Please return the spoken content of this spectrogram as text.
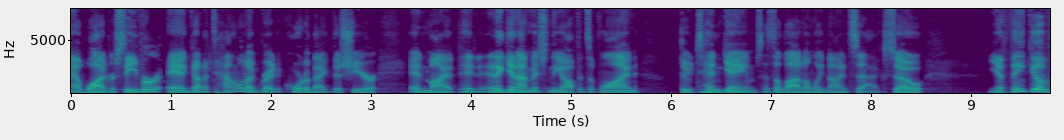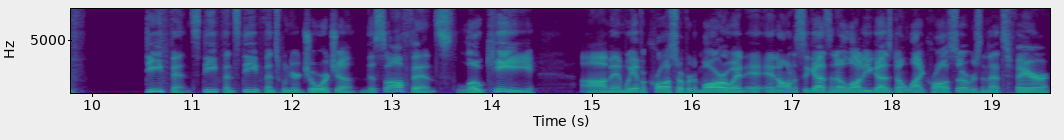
at wide receiver and got a talent upgrade at quarterback this year, in my opinion. And again, I mentioned the offensive line through 10 games has allowed only nine sacks. So you think of defense, defense, defense when you're Georgia. This offense, low key. Um, and we have a crossover tomorrow. And, and honestly, guys, I know a lot of you guys don't like crossovers, and that's fair.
